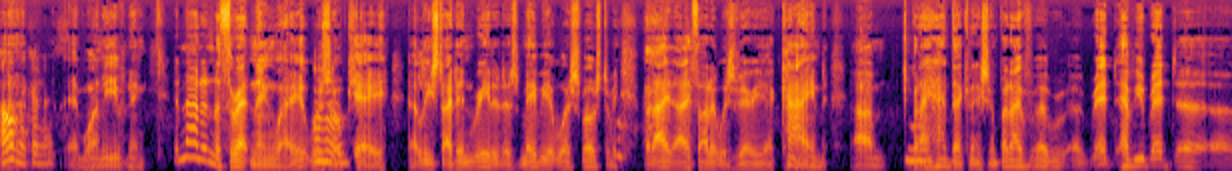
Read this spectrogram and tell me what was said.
Oh uh, my goodness! One evening, and not in a threatening way. It was mm-hmm. okay. At least I didn't read it as maybe it was supposed to be, but I, I thought it was very uh, kind. Um, mm-hmm. But I mm. had that connection. But I've uh, read. Have you read uh,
